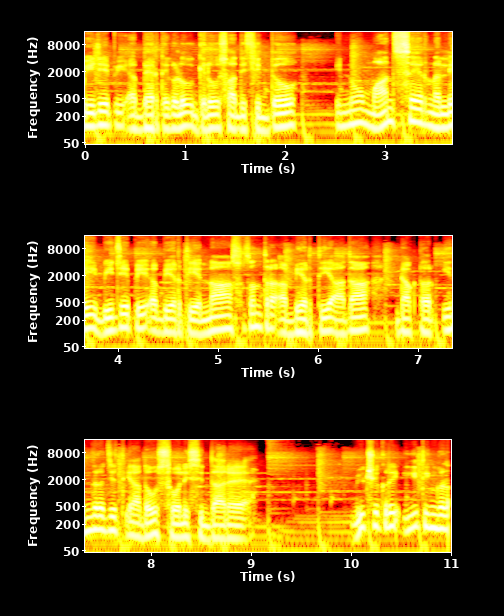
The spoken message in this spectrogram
ಬಿಜೆಪಿ ಅಭ್ಯರ್ಥಿಗಳು ಗೆಲುವು ಸಾಧಿಸಿದ್ದು. ಇನ್ನು ಮಾನ್ಸೇರ್ನಲ್ಲಿ ಬಿಜೆಪಿ ಅಭ್ಯರ್ಥಿಯನ್ನು ಸ್ವತಂತ್ರ ಅಭ್ಯರ್ಥಿಯಾದ ಡಾಕ್ಟರ್ ಇಂದ್ರಜಿತ್ ಯಾದವ್ ಸೋಲಿಸಿದ್ದಾರೆ. ವೀಕ್ಷಕರೇ, ಈ ತಿಂಗಳ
